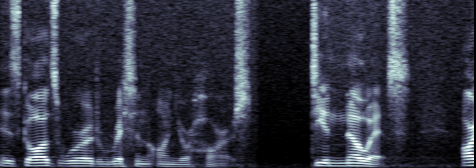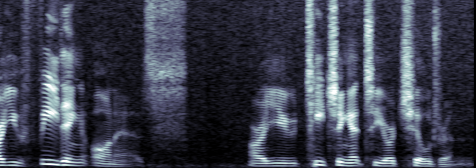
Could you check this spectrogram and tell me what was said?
is God's word written on your heart? Do you know it? Are you feeding on it? Are you teaching it to your children?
